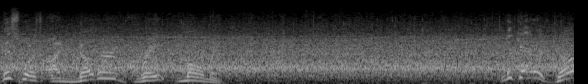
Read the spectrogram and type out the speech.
This was another great moment. Look at her go.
